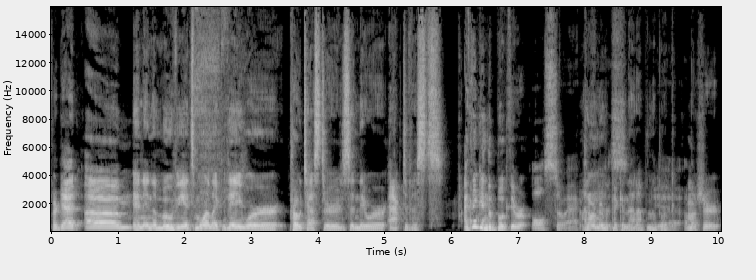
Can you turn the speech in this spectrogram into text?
Her dad. Um, And in the movie, it's more like they were protesters and they were activists. I think in the book they were also active. I don't remember picking that up in the Yeah, book. I'm not sure.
